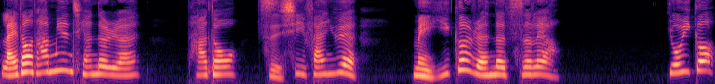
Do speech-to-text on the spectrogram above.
来到他面前的人，他都仔细翻阅每一个人的资料。有一个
